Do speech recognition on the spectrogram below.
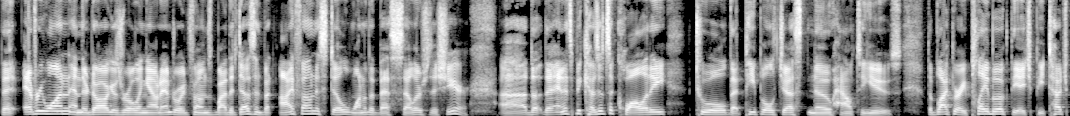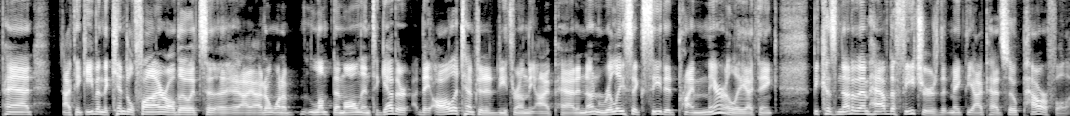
that everyone and their dog is rolling out Android phones by the dozen, but iPhone is still one of the best sellers this year. Uh, the, the, and it's because it's a quality tool that people just know how to use. The BlackBerry Playbook, the HP Touchpad, I think even the Kindle Fire, although it's uh, don't want to lump them all in together, they all attempted to dethrone the iPad, and none really succeeded. Primarily, I think, because none of them have the features that make the iPad so powerful.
